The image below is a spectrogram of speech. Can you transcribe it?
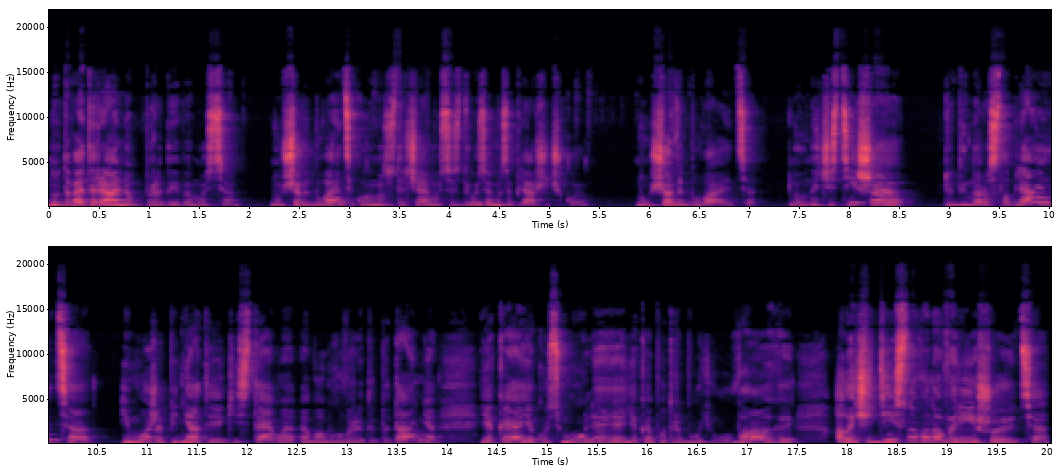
Ну, давайте реально придивимося. Ну, що відбувається, коли ми зустрічаємося з друзями за пляшечкою? Ну, що відбувається? Ну, найчастіше людина розслабляється і може підняти якісь теми або обговорити питання, яке якось муляє, яке потребує уваги. Але чи дійсно воно вирішується?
